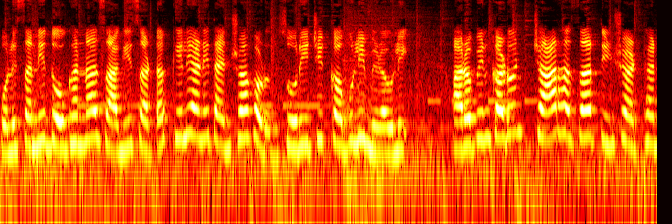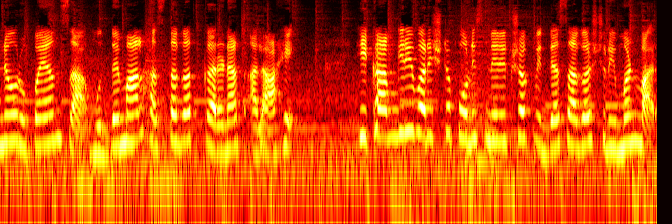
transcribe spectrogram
पोलिसांनी दोघांना जागीच अटक केली आणि त्यांच्याकडून चोरीची कबुली मिळवली. आरोपींकडून चार हजार तीनशे अठ्ठ्याण्णव रुपयांचा मुद्देमाल हस्तगत करण्यात आला आहे. ही कामगिरी वरिष्ठ पोलीस निरीक्षक विद्यासागर श्रीमणवार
